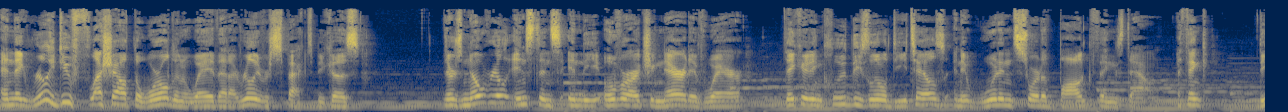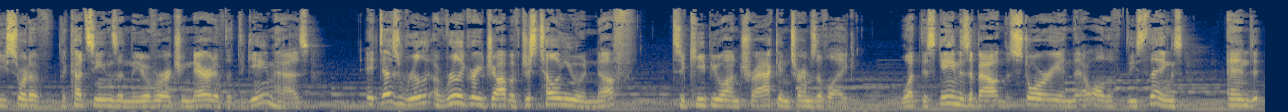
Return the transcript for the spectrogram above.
And they really do flesh out the world in a way that I really respect because there's no real instance in the overarching narrative where they could include these little details and it wouldn't sort of bog things down. I think the sort of the cutscenes and the overarching narrative that the game has, it does really a really great job of just telling you enough to keep you on track in terms of like what this game is about and the story and all of these things. And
